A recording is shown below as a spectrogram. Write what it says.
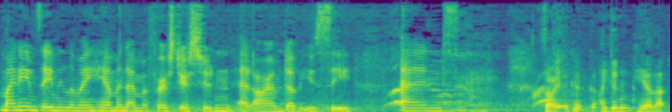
My name is Amy LeMay Hammond. I'm a first year student at RMWC. And Sorry, I didn't hear that.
